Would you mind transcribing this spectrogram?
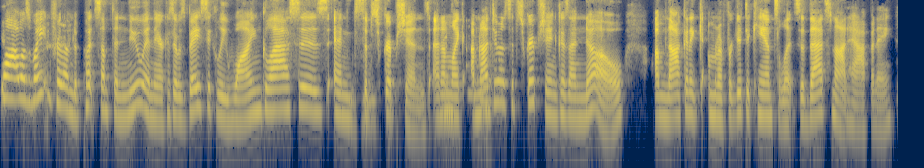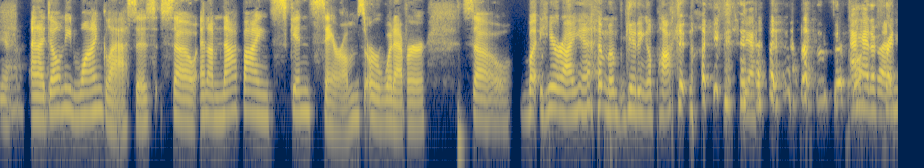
Well, I was waiting for them to put something new in there because it was basically wine glasses and Mhm. subscriptions. And I'm mm-hmm. like, I'm not mm-hmm. doing a subscription because I know I'm not going to, I'm going to forget to cancel it. So that's not happening. yeah. And I don't need wine glasses. So, and I'm not buying skin serums or whatever. So, but here I am, I'm getting a pocket knife. Yeah. I had a friend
